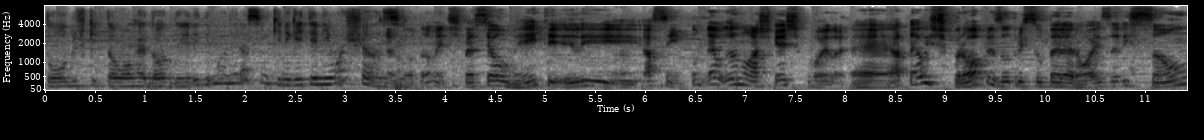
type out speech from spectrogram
todos que estão ao redor dele de maneira assim, que ninguém tem nenhuma chance. Exatamente. Especialmente ele. Assim, eu, eu não acho que é spoiler. É, até os próprios outros super-heróis eles são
